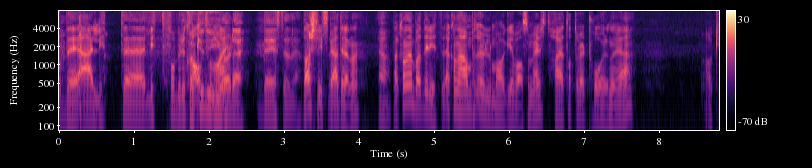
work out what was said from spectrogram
Og det er litt, eh, litt for Kan brutalt ikke du gjøre det, det i stedet? Da slipper jeg å trene. Ja. Da kan jeg bare drite. Da kan jeg ha ølmage, i hva som helst. Har jeg tatovert tårer under øyet? Ok,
